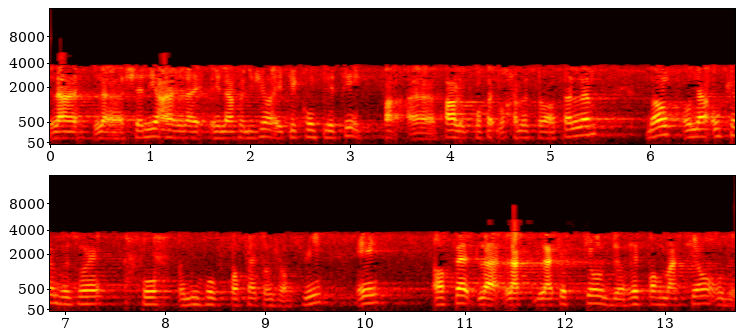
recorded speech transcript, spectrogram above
la, la charia et la, et la religion a été complétée par, euh, par le prophète Mohammed sallallahu alayhi wa sallam, donc on n'a aucun besoin pour un nouveau prophète aujourd'hui et en fait, la, la, la, question de réformation ou de,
